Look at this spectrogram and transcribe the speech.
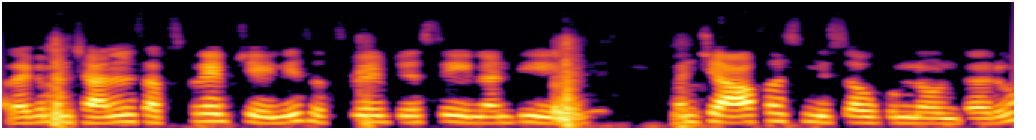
అలాగే మన ఛానల్ సబ్స్క్రైబ్ చేయండి. సబ్స్క్రైబ్ చేస్తే ఇలాంటి మంచి ఆఫర్స్ మిస్ అవ్వకుండా ఉంటారు.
